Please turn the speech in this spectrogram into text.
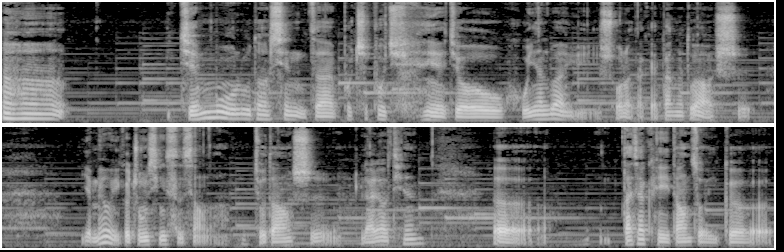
嗯，节目录到现在，不知不觉也就胡言乱语说了大概半个多小时，也没有一个中心思想了，就当是聊聊天。呃，大家可以当做一个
